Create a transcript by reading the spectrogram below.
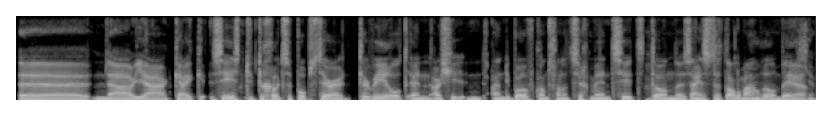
Eh, nou ja, kijk, ze is natuurlijk de grootste popster ter wereld. En als je aan die bovenkant van het segment zit, dan eh, zijn ze het allemaal wel een beetje.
